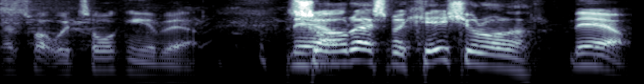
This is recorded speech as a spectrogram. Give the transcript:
That's what we're talking about. Now, so I'll rest my case, Your Honour. now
